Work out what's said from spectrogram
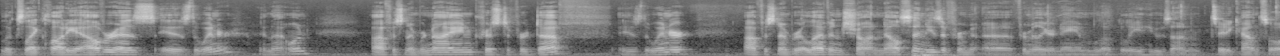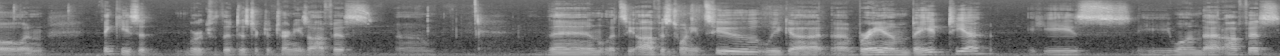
looks like Claudia Alvarez is the winner in that one. Office number nine, Christopher Duff is the winner. Office number 11, Sean Nelson. He's a fam- familiar name locally. He was on city council and I think he's a, works with the district attorney's office. Um, then let's see, Office 22, we got uh, Brahim Baytieh. He's he won that office.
